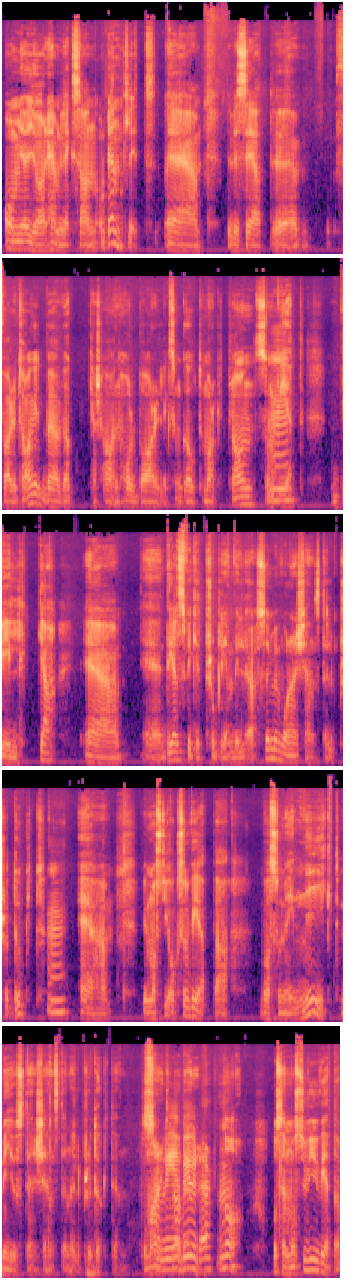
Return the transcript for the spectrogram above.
om jag gör hemläxan ordentligt. Eh, det vill säga att eh, företaget behöver kanske ha en hållbar liksom, go-to-market-plan som mm. vet vilka eh, Eh, dels vilket problem vi löser med vår tjänst eller produkt. Mm. Eh, vi måste ju också veta vad som är unikt med just den tjänsten eller produkten på som marknaden. vi erbjuder. Mm. Ja. Och sen måste vi ju veta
